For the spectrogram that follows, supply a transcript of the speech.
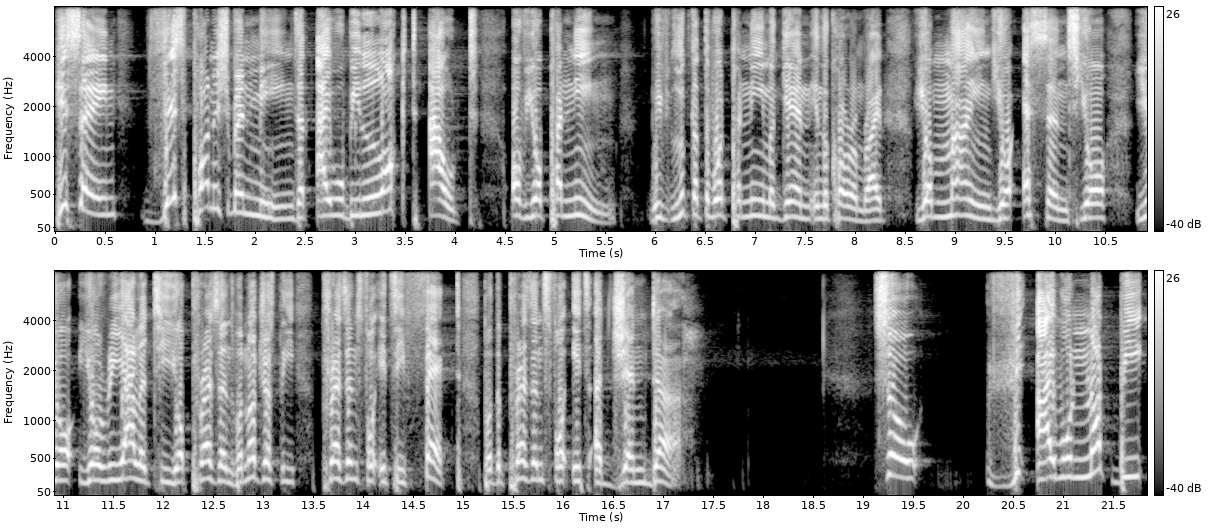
He's saying, This punishment means that I will be locked out of your panim, We've looked at the word panim again in the quorum, right? Your mind, your essence, your your your reality, your presence, but not just the presence for its effect, but the presence for its agenda. So the, I will not be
